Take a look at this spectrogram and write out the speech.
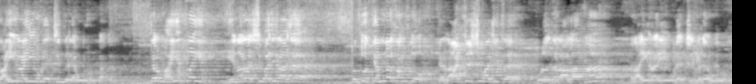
राई राई एवढ्या चिंदड्या उडून टाकत. त्याला माहीत नाही येणारा शिवाजी राजा आहे. पण तो त्यांना सांगतो हे राज्य शिवाजीचं आहे. पुढं जर आलात ना राई राई एवढ्या चिंदड्या उडून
